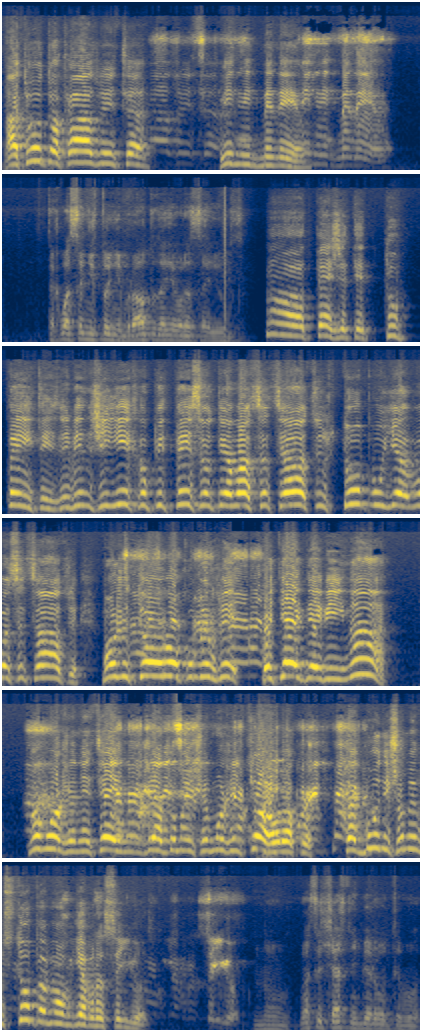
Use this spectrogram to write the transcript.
А тут, оказується, він відмінив. він відмінив. Так вас и никто не брал туда Евросоюз. Ну, опять же ти тупий ти. Він же їхав підписувати в асоціацію, вступу в асоціацію. Може, цього року ми вже, хоча йде війна, ну може не цей, я думаю, що може і цього року так буде, що ми вступимо в Євросоюз. Ну, вас и сейчас не берут его.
